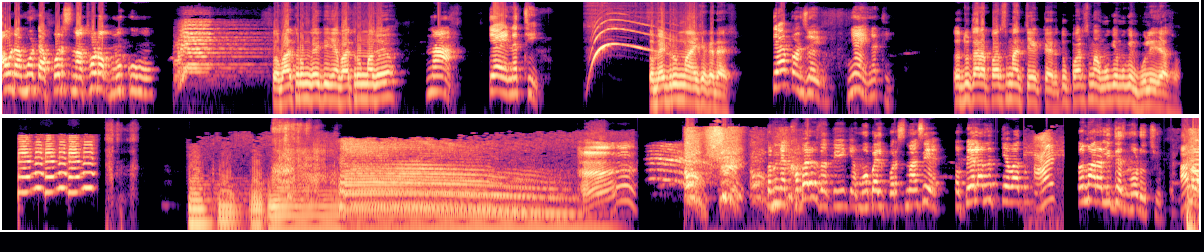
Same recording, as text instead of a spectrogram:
આવડા મોટા પર્સમાં થોડોક મૂકું હું. તો બાથરૂમ ગઈ ત્યાં બાથરૂમમાં જોયો? ના ક્યાંય નથી. તો બેડરૂમમાં છે કદાચ. ત્યાં પણ જોયું. ન્યાય નથી. તો તું તારા પર્સમાં ચેક કર. તું પર્સમાં મૂકી મૂકીને ભૂલી જાશો. તમને ખબર જ હતી કે મોબાઈલ પર્સમાં છે તો પેલા નથી કહેવાતું. તમારા લીધે જ મોડું થયું. હાલો.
